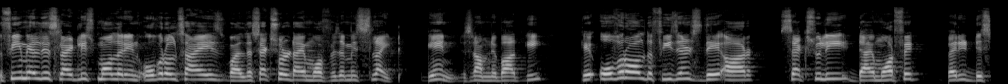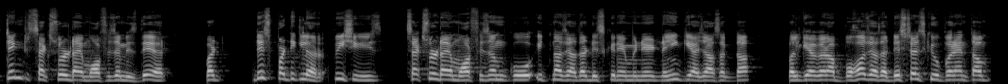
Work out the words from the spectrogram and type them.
The female is slightly smaller in overall size, while the sexual dimorphism is slight. जिस हमने बात की कि overall the pheasants they are sexually dimorphic very distinct sexual dimorphism is there but this particular species sexual dimorphism को इतना ज़्यादा डिस्क्रिमिनेट नहीं किया जा सकता, बल्कि अगर आप बहुत ज़्यादा डिस्टेंस के ऊपर हैं, तब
